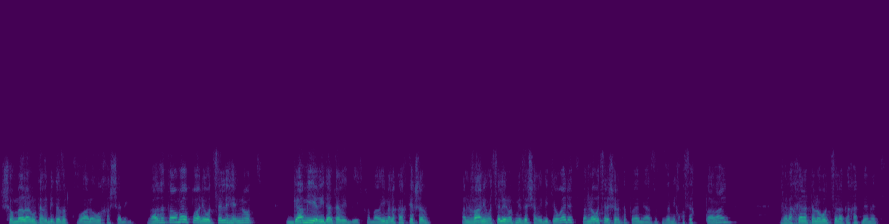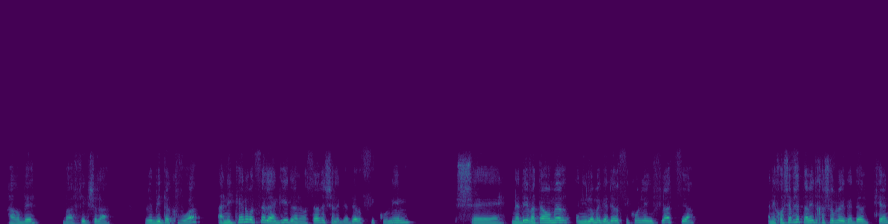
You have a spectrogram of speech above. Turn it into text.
שומר לנו את הריבית הזאת קבועה לאורך השנים. ואז אתה אומר פה, אני רוצה ליהנות גם מירידת הריבית, כלומר אם לקחתי עכשיו הלוואה, אני רוצה ליהנות מזה שהריבית יורדת, ואני לא רוצה לשלם את הפרמיה הזאת, אז אני חוסך פעמיים, ולכן אתה לא רוצה לקחת באמת הרבה באפיק של הריבית הקבועה. אני כן רוצה להגיד על הנושא הזה של לגדר סיכונים, שנדיב, אתה אומר, אני לא מגדר סיכון לאינפלציה, אני חושב שתמיד חשוב לגדר כן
